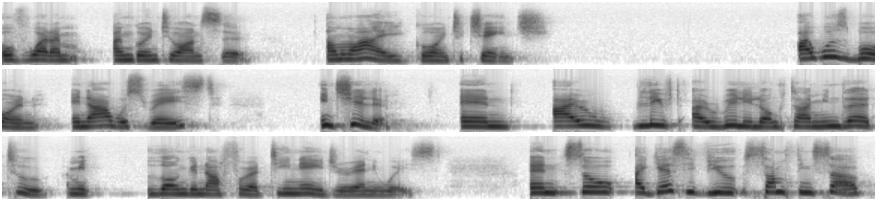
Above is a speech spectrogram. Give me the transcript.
of what I'm, I'm going to answer? Am I going to change? I was born and I was raised in Chile, and I lived a really long time in there too. I mean, long enough for a teenager, anyways. And so I guess if you sum things up,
